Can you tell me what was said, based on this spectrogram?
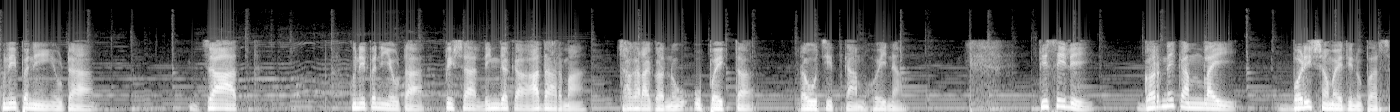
कुनै पनि एउटा जात कुनै पनि एउटा पेसा लिङ्गका आधारमा झगडा गर्नु उपयुक्त र उचित काम होइन। त्यसैले गर्ने कामलाई बढी समय दिनुपर्छ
